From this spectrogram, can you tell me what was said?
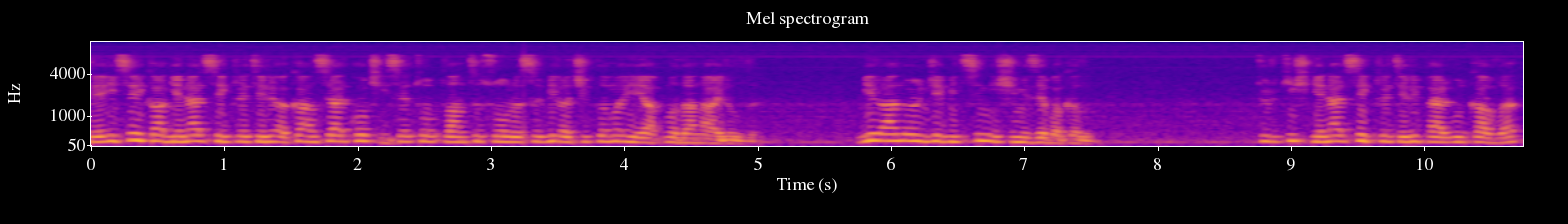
TİSK Genel Sekreteri Akan Selkoç ise toplantı sonrası bir açıklamayı yapmadan ayrıldı. Bir an önce bitsin işimize bakalım. Türk İş Genel Sekreteri Pervin Kavlak,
